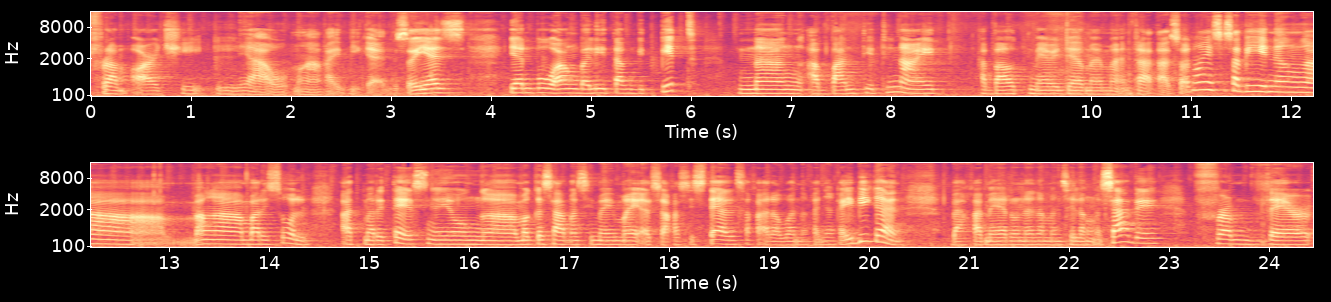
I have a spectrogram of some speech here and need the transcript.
from Archie Liao, mga kaibigan. So yes, yan po ang balitang bitbit ng Abante Tonight about Meridel Mema Entrata. So ano yung sasabihin ng ah, mga Marisol at Marites ngayong ah, magkasama si Maymay at saka si Stel sa kaarawan ng kanyang kaibigan? Baka meron na naman silang masabi from there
